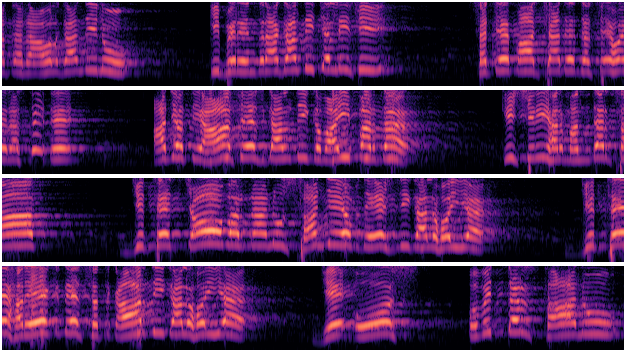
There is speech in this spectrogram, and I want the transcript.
ਅਤੇ ਰਾਹੁਲ ਗਾਂਧੀ ਨੂੰ ਕਿ ਫਿਰ ਇੰਦਰਾ ਗਾਂਧੀ ਚੱਲੀ ਸੀ ਸੱਚੇ ਪਾਤਸ਼ਾਹ ਦੇ ਦੱਸੇ ਹੋਏ ਰਸਤੇ ਤੇ। ਅੱਜ ਇਤਿਹਾਸ ਇਸ ਗੱਲ ਦੀ ਗਵਾਹੀ ਭਰਦਾ ਕਿ ਸ੍ਰੀ ਹਰਮੰਦਰ ਸਾਹਿਬ ਜਿੱਥੇ ਚੌ ਵਰਨਾਂ ਨੂੰ ਸਾਂਝੇ ਉਪਦੇਸ਼ ਦੀ ਗੱਲ ਹੋਈ ਹੈ ਜਿੱਥੇ ਹਰੇਕ ਦੇ ਸਤਕਾਰ ਦੀ ਗੱਲ ਹੋਈ ਹੈ, ਜੇ ਉਸ ਪਵਿੱਤਰ ਸਥਾਨ ਨੂੰ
